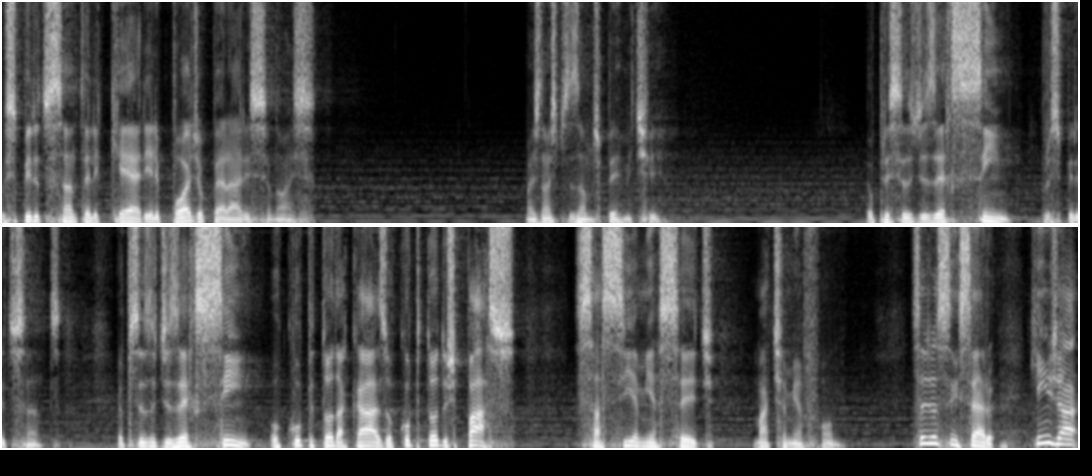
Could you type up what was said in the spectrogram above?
O Espírito Santo ele quer e ele pode operar isso em nós. Mas nós precisamos permitir. Eu preciso dizer sim para o Espírito Santo. Eu preciso dizer sim, ocupe toda a casa, ocupe todo o espaço, sacia minha sede, mate a minha fome. Seja sincero, quem já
